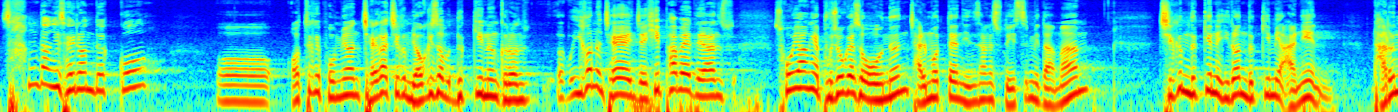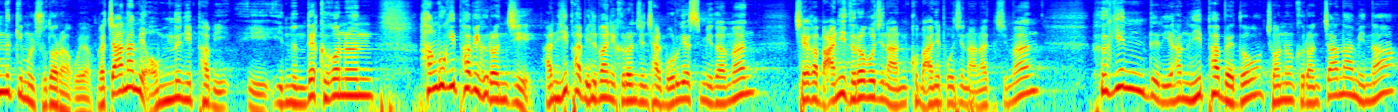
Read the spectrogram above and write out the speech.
상당히 세련됐고 어, 어떻게 보면 제가 지금 여기서 느끼는 그런 어, 이거는 제 이제 힙합에 대한 소- 소양의 부족에서 오는 잘못된 인상일 수도 있습니다만 지금 느끼는 이런 느낌이 아닌 다른 느낌을 주더라고요. 그러니까 짠함이 없는 힙합이 이- 있는데 그거는 한국 힙합이 그런지 아니 힙합 일반이 그런지는 잘 모르겠습니다만 제가 많이 들어보진 않고 많이 보진 않았지만 흑인들이 하는 힙합에도 저는 그런 짠함이나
